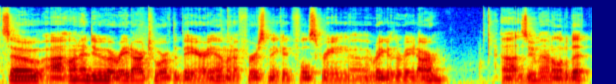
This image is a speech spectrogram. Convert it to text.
so uh, I'm going to do a radar tour of the Bay Area. I'm going to first make it full screen uh, regular radar. Uh, zoom out a little bit.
